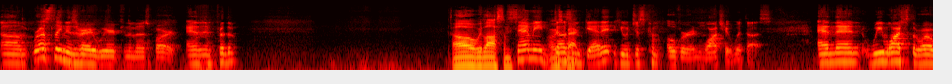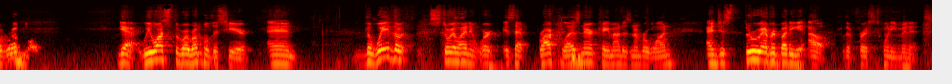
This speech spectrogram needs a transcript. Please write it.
um, wrestling is very weird for the most part, and then for the Oh, we lost him. Sammy Oh, doesn't back. get it. He would just come over and watch it with us. And then we watched the Royal Rumble. Yeah, we watched the Royal Rumble this year. And the way the storyline it worked is that Brock Lesnar came out as number one and just threw everybody out for the first 20 minutes.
